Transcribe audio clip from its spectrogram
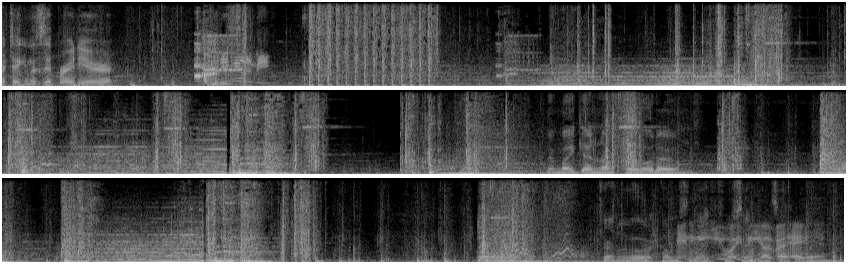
Guy taking a zip right here. But he's- We might get enough for a loadout. Turn the loader comes in Enemy like few UAV seconds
